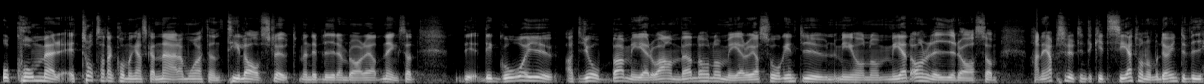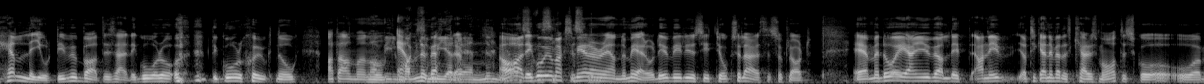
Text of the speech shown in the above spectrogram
Och kommer, trots att han kommer ganska nära målet, till avslut, men det blir en bra räddning. Så det, det, går ju att jobba mer och använda honom mer. Och jag såg intervjun med honom, med Henri idag, som han har absolut inte kritiserat honom, och det har inte vi heller gjort. Det är väl bara att det, är så här, det, går, och, det går sjukt nog att använda honom ännu bättre. Ännu mer, ja, det går ju att maximera honom ännu mer. Och det vill ju City också lära sig såklart. Eh, men då är han ju väldigt, han är, jag tycker han är väldigt karismatisk och, och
